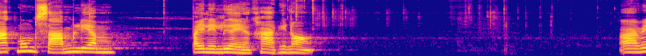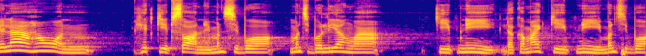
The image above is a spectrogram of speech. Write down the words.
หักมุมสามเหลี่ยมไปเรื่อยๆนะค่ะ พี่น้องอ่าเวลาเฮาอั่นเฮ็ดกีบซ้อนนี่มันสิบ่มันสิบ่เรียงว่า กีบนี่แล้วก็มากีบนี่มันสิบ่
